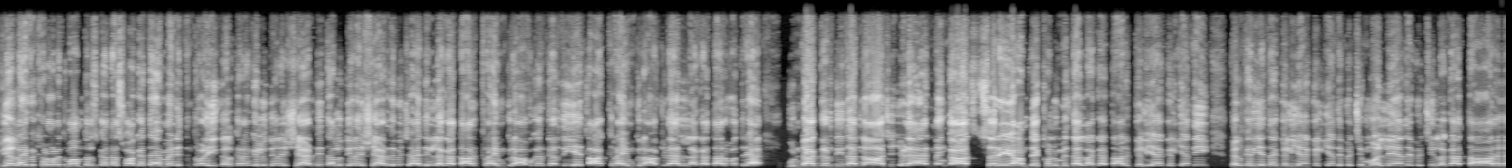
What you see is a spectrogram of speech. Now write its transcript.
ਲੁਧਿਆਣਾ ਲਾਈਵ ਵੇਖਣ ਵਾਲੇ ਤਮਾਮ ਦਰਸ਼ਕਾਂ ਦਾ ਸਵਾਗਤ ਹੈ। ਮੈਂ ਨਿਤਿਨ ਤਿਵਾੜੀ ਗੱਲ ਕਰਾਂਗੇ ਲੁਧਿਆਣਾ ਸ਼ਹਿਰ ਦੀ। ਤਾਂ ਲੁਧਿਆਣਾ ਸ਼ਹਿਰ ਦੇ ਵਿੱਚ ਆਏ ਦਿਨ ਲਗਾਤਾਰ ਕ੍ਰਾਈਮ ਗ੍ਰਾਫ ਕਰ ਕਰਦੀ ਹੈ। ਤਾਂ ਕ੍ਰਾਈਮ ਗ੍ਰਾਫ ਜਿਹੜਾ ਹੈ ਲਗਾਤਾਰ ਵਧ ਰਿਹਾ ਗੁੰਡਾਗਰਦੀ ਦਾ ਨਾਚ ਜਿਹੜਾ ਹੈ, ਨੰਗਾ ਸਰੇਆਮ ਦੇਖਣ ਨੂੰ ਮਿਲਦਾ ਲਗਾਤਾਰ ਗਲੀਆਂ ਗਲੀਆਂ ਦੀ ਗੱਲ ਕਰੀਏ ਤਾਂ ਗਲੀਆਂ ਗਲੀਆਂ ਦੇ ਵਿੱਚ, ਮੁਹੱਲਿਆਂ ਦੇ ਵਿੱਚ ਲਗਾਤਾਰ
